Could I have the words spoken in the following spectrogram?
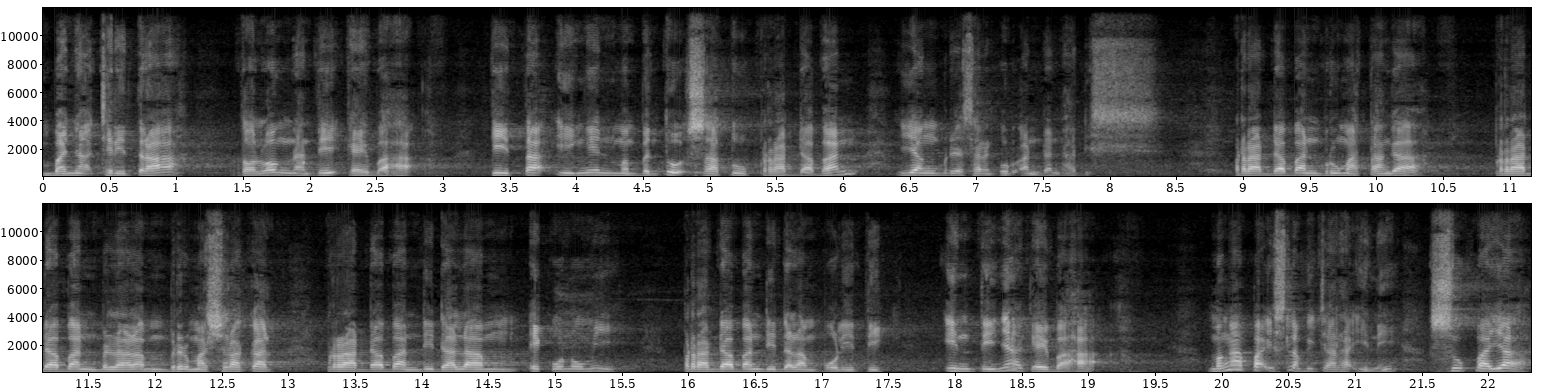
banyak cerita, tolong nanti kayak bahak kita ingin membentuk satu peradaban yang berdasarkan Quran dan hadis. Peradaban berumah tangga, peradaban dalam bermasyarakat, peradaban di dalam ekonomi, peradaban di dalam politik. Intinya kayak bahak, mengapa Islam bicara ini? Supaya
